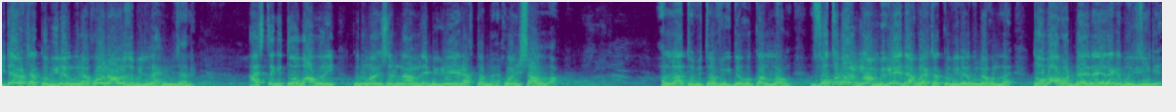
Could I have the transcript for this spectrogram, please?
এটাও একটা কবিরা গুণা। কোন আউজবিল্লাহ জানে আজ থেকে তবা করি, কোনো মানুষের নাম রে বিগড়াইয়া রাখতাম না। কোন ইনশাআল্লাহ। আল্লাহ তুমি তৌফিক দেখো কাল্লাম যতবার নাম বিগড়াই দেখো, একটা কবিরা গুণা করলে। তবা করবে না, এর আগে বুঝি রে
